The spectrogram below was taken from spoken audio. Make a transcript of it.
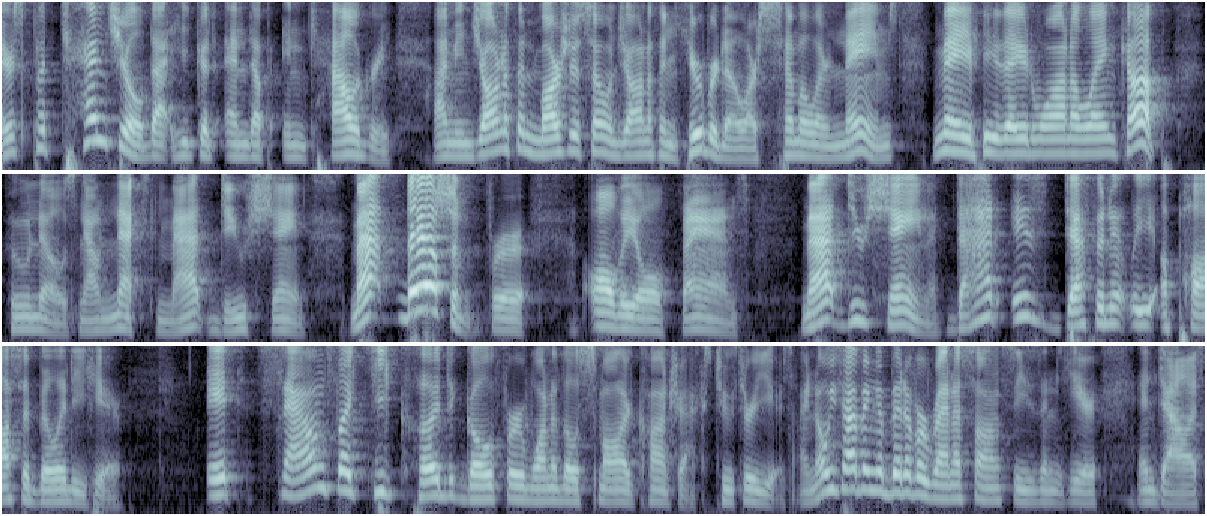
there's potential that he could end up in Calgary. I mean, Jonathan Marchessault and Jonathan Huberdeau are similar names. Maybe they'd want to link up. Who knows? Now, next, Matt Duchene. Matt Duchene for all the old fans. Matt Duchene, that is definitely a possibility here. It sounds like he could go for one of those smaller contracts, two, three years. I know he's having a bit of a renaissance season here in Dallas.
